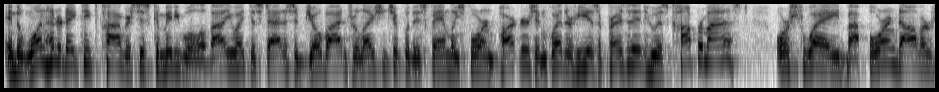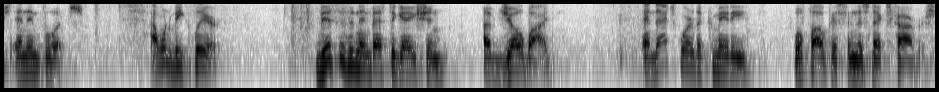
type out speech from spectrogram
In the 118th Congress, this committee will evaluate the status of Joe Biden's relationship with his family's foreign partners and whether he is a president who is compromised or swayed by foreign dollars and influence. I want to be clear. This is an investigation of Joe Biden, and that's where the committee will focus in this next Congress.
